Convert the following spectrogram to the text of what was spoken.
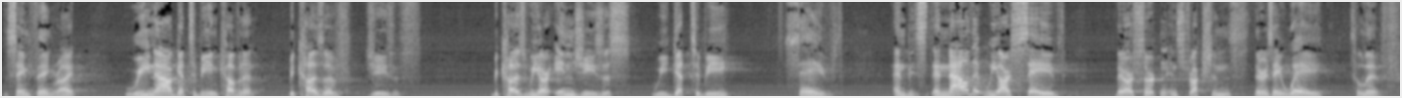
The same thing, right? We now get to be in covenant because of Jesus. Because we are in Jesus, we get to be saved. And, be, and now that we are saved, there are certain instructions, there is a way to live.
